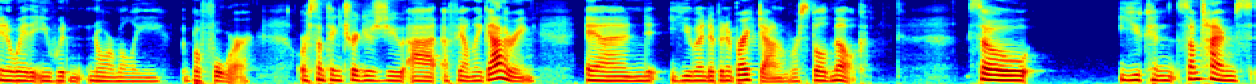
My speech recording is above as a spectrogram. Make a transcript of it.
in a way that you wouldn't normally before, or something triggers you at a family gathering and you end up in a breakdown over spilled milk. So you can sometimes,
